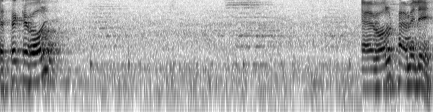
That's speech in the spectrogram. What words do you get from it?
respectable able family.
